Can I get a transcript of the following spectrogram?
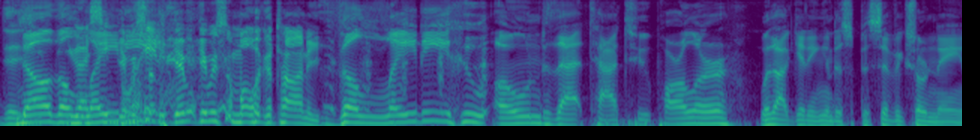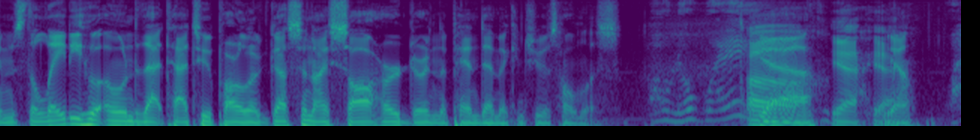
Does- No, the you guys see lady- Give me some, blade? give, give me some mulligatawny. the lady who owned that tattoo parlor, without getting into specifics or names, the lady who owned that tattoo parlor, Gus and I saw her during the pandemic, and she was homeless. Oh no way! Oh, yeah. yeah, yeah. Yeah. wow.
